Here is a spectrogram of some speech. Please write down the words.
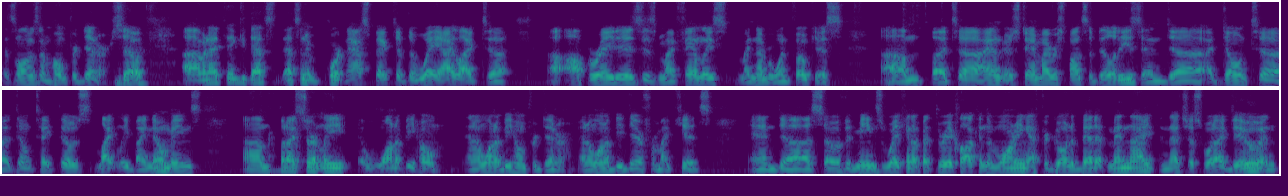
as long as I'm home for dinner. So, um, and I think that's that's an important aspect of the way I like to. Uh, operate is is my family's my number one focus. Um, but uh, I understand my responsibilities, and uh, I don't uh, don't take those lightly by no means. Um, but I certainly want to be home, and I want to be home for dinner, and I want to be there for my kids. And uh, so, if it means waking up at three o'clock in the morning after going to bed at midnight, then that's just what I do, and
